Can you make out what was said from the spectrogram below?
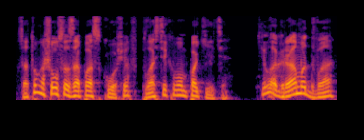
Зато нашелся запас кофе в пластиковом пакете. Килограмма два.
